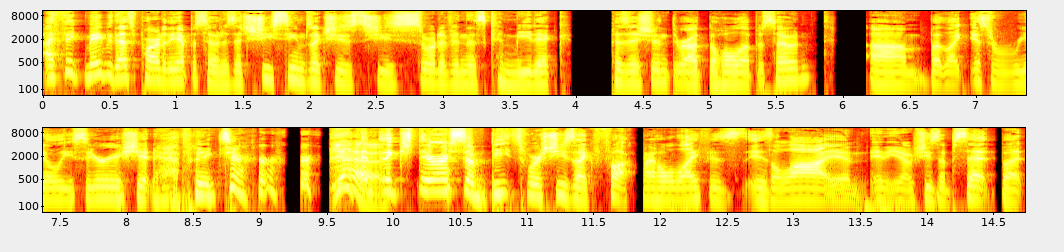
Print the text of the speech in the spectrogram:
I think maybe that's part of the episode is that she seems like she's she's sort of in this comedic position throughout the whole episode. Um, but like it's really serious shit happening to her. Yeah. and, like there are some beats where she's like, "Fuck, my whole life is is a lie," and and you know she's upset. But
